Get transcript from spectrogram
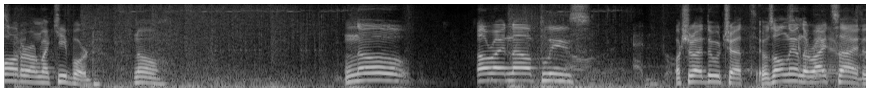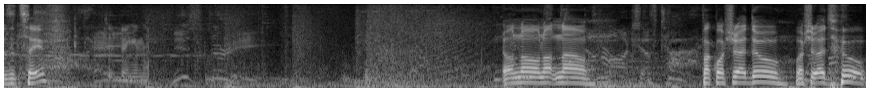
water on my keyboard. No. No. Not right now, please. What should I do, chat? It was only on the right side. Is it safe? Oh no, not now. Fuck, what should I do? What should I do?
